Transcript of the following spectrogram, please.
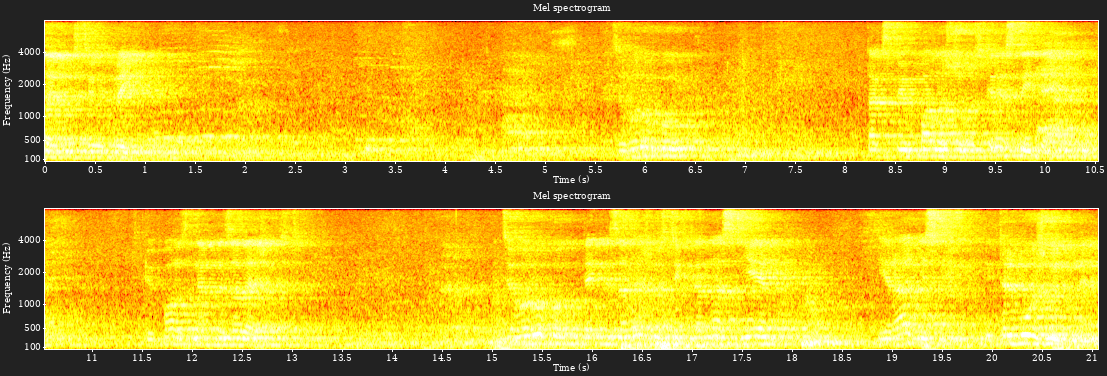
Незалежності України. Цього року так співпало, що Воскресний день співпав з Днем Незалежності. Цього року День Незалежності для нас є і радісним, і тривожним днем.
